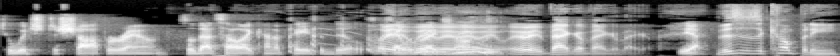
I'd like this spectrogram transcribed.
to which to shop around. So that's how I kind of paid the bills. Like wait, wait, wait, wait, wait, wait, wait, back up, back up, back up. Yeah. This is a company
